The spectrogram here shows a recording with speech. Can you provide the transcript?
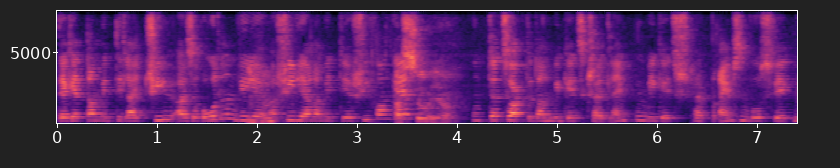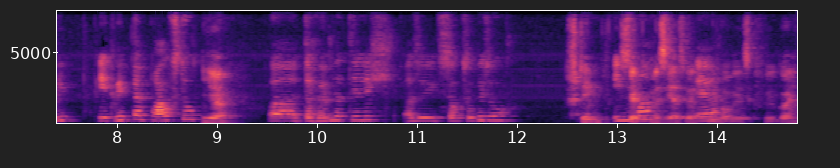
der geht dann mit den Leuten Ski, also rodeln, wie Mhm. ein Skilehrer mit dir Skifahren Ach geht. so, ja. Und der zeigt dir dann, wie geht's gescheit lenken, wie geht's gescheit bremsen, was für Equip Equipment brauchst du. Ja, Äh, der Helm natürlich, also ich sage sowieso, stimmt. Immer. Sagt man sehr selten, Ja. habe ich das Gefühl, gell?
